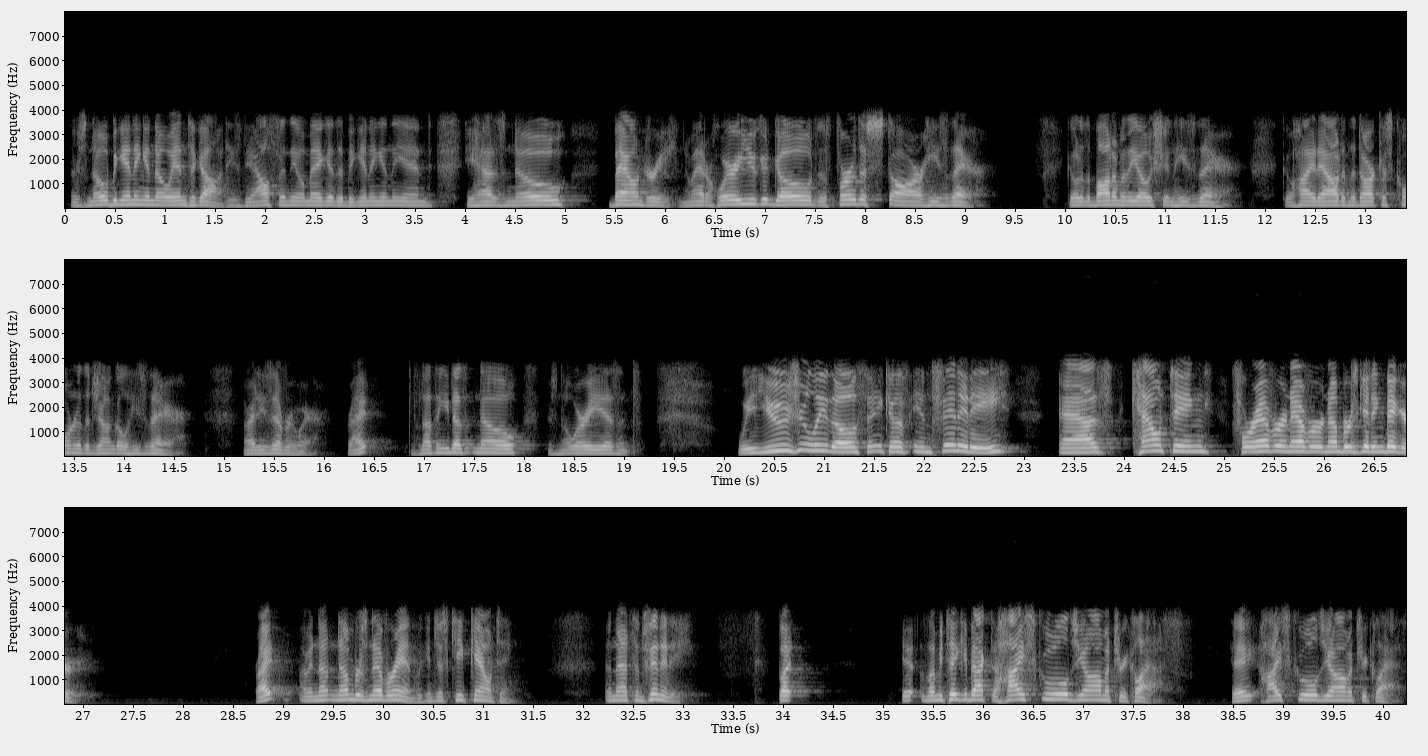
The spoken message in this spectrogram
There's no beginning and no end to God. He's the Alpha and the Omega, the beginning and the end. He has no boundary. No matter where you could go, to the furthest star, He's there. Go to the bottom of the ocean, He's there. Go hide out in the darkest corner of the jungle, He's there. All right, He's everywhere, right? There's nothing He doesn't know, there's nowhere He isn't. We usually, though, think of infinity as counting forever and ever, numbers getting bigger. Right? I mean, numbers never end. We can just keep counting. And that's infinity. But it, let me take you back to high school geometry class. Okay, high school geometry class.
